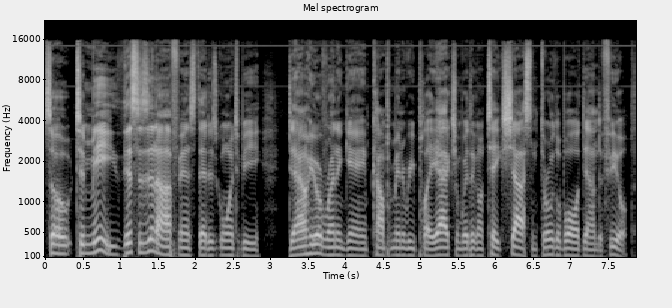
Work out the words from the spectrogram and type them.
So to me, this is an offense that is going to be downhill running game, complementary play action where they're going to take shots and throw the ball down the field.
